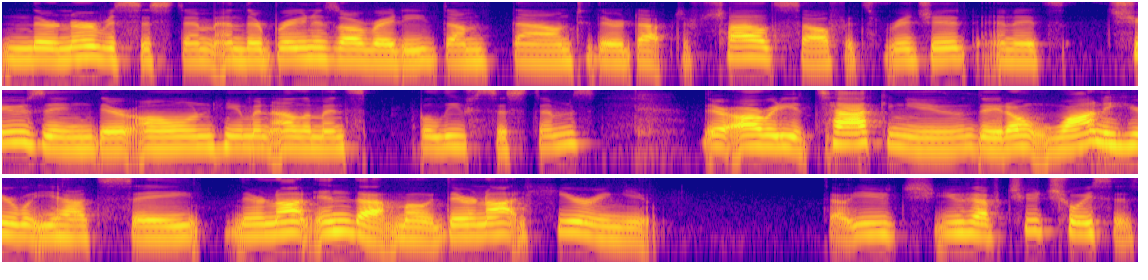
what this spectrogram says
in their nervous system, and their brain is already dumped down to their adaptive child self. It's rigid and it's choosing their own human elements, belief systems they're already attacking you. They don't want to hear what you have to say. They're not in that mode. They're not hearing you. So you you have two choices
